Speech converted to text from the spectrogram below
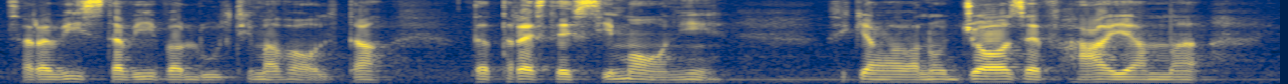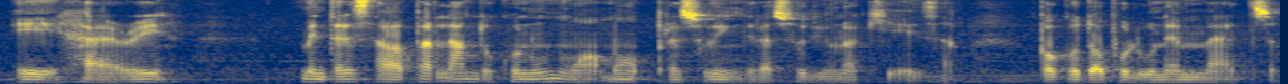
Sarà vista viva l'ultima volta da tre testimoni, si chiamavano Joseph, Hyam e Harry, mentre stava parlando con un uomo presso l'ingresso di una chiesa, poco dopo l'una e mezzo.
